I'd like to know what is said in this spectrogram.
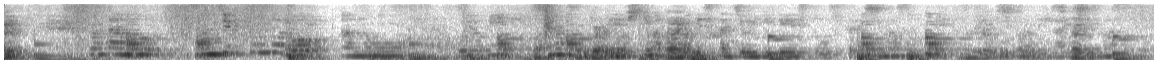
りますので、またあの30分頃あのお呼びしますので、今ここでスタジオ入りですとお伝えしますので、よろしくお願いします。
